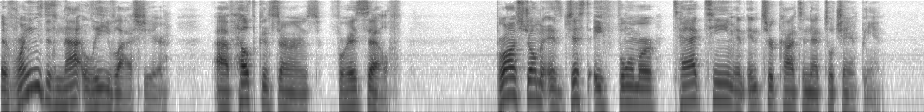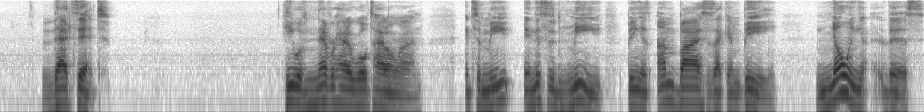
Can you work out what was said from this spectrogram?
If Reigns does not leave last year, I have health concerns for himself. Braun Strowman is just a former tag team and intercontinental champion. That's it. He would have never had a world title run. And to me, and this is me being as unbiased as I can be, knowing this,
